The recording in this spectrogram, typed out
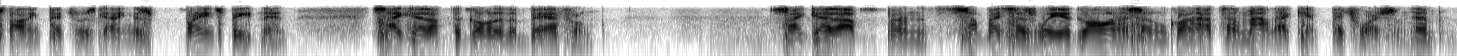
starting pitcher, was getting his brains beaten in. So I get up to go to the bathroom. So I get up, and somebody says, "Where you going?" I said, "I'm going out to the mound. I can't pitch worse than him."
